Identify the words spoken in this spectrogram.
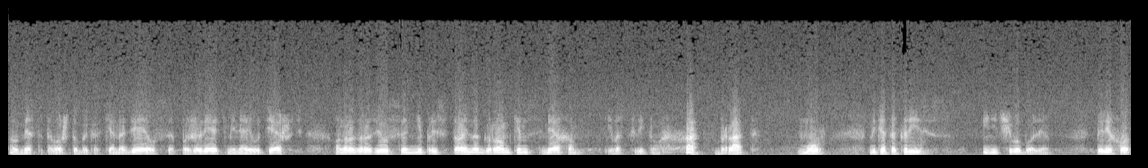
но вместо того, чтобы, как я надеялся, пожалеть меня и утешить, он разразился непристойно громким смехом и воскликнул. «Ха, брат! Мур! Ведь это кризис, и ничего более. Переход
